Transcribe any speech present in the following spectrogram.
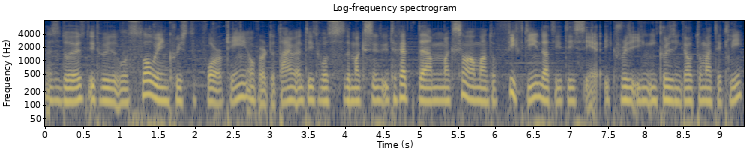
Let's do it. It will, slowly increase to 40 over the time, and it was the maximum. It had the maximum amount of 15 that it is increasing automatically.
